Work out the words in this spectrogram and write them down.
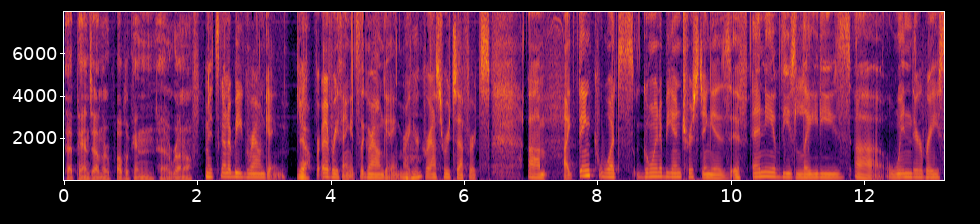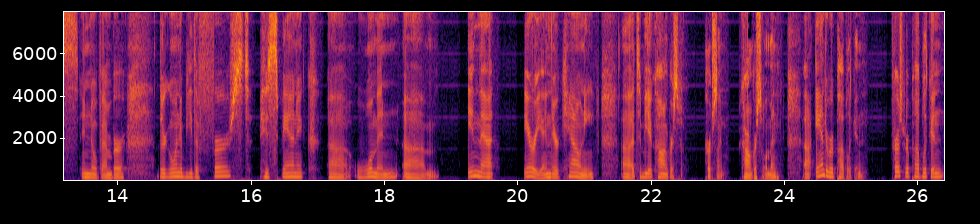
that pans out in the Republican uh, runoff. It's going to be ground game. Yeah. For everything. It's the ground game, right? Your grassroots efforts. Um, I think what's going to be interesting is if any of these ladies uh, win their race in November, they're going to be the first Hispanic uh, woman um, in that area, in their county, uh, to be a congressperson, congresswoman, uh, and a Republican. First Republican,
